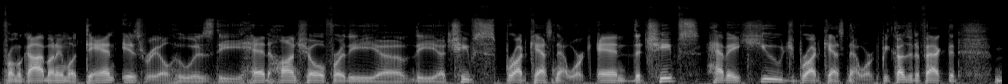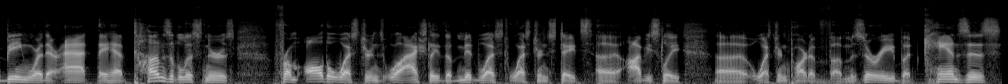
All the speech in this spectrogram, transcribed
from a guy by the name of Dan Israel, who is the head honcho for the uh, the uh, Chiefs broadcast network, and the Chiefs have a huge broadcast network because of the fact that being where they're at, they have tons of listeners from all the westerns. Well, actually, the Midwest western states, uh, obviously, uh, western part of uh, Missouri, but Kansas.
